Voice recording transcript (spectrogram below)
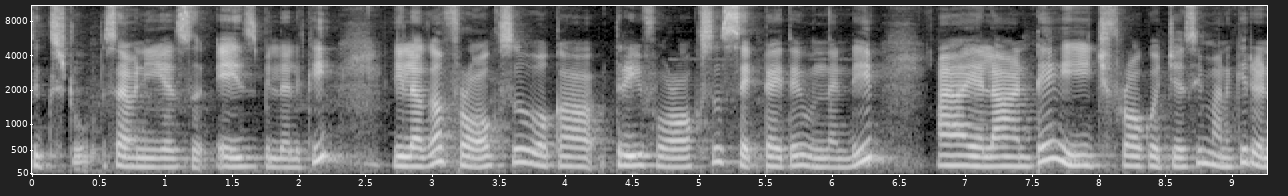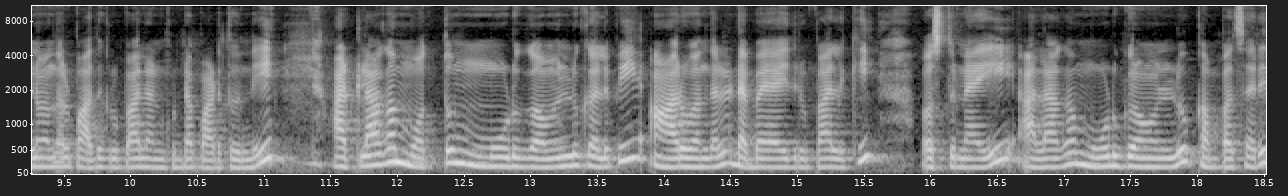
six to seven years age పిల్లలకి ఇలాగా ఫ్రాక్స్ ఒక త్రీ ఫ్రాక్స్ సెట్ అయితే ఉందండి. ఎలా అంటే ఈచ్ ఫ్రాక్ వచ్చేసి మనకి రెండు వందల పాతిక రూపాయలు అనుకుంటా పడుతుంది. అట్లాగా మొత్తం మూడు గౌన్లు కలిపి ఆరు వందల డెబ్బై ఐదు రూపాయలకి వస్తున్నాయి. అలాగా మూడు గౌన్లు కంపల్సరీ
